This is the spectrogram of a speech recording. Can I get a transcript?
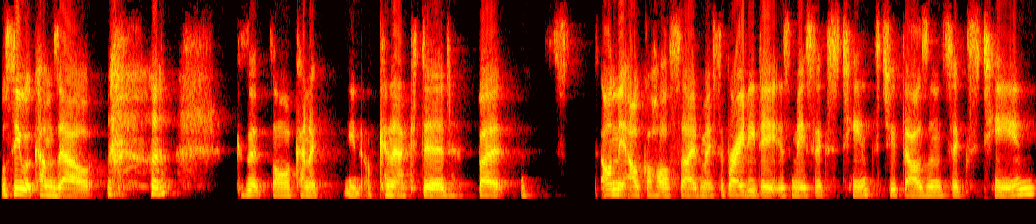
we'll see what comes out because it's all kind of you know connected. But on the alcohol side, my sobriety date is May 16th, 2016.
